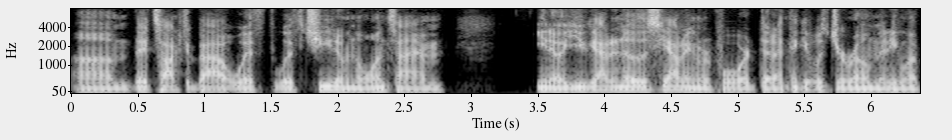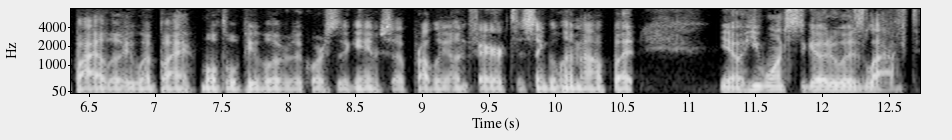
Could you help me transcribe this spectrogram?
um they talked about with with cheatham the one time you know, you got to know the scouting report that I think it was Jerome that he went by, although he went by multiple people over the course of the game. So probably unfair to single him out. But, you know, he wants to go to his left,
